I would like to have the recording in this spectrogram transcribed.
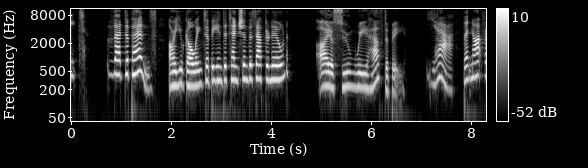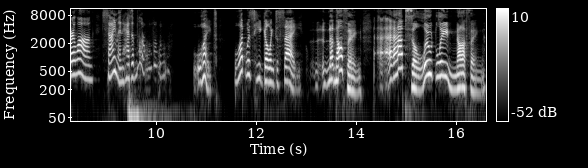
late. That depends. Are you going to be in detention this afternoon? I assume we have to be. Yeah, but not for long. Simon has a. Wait, what was he going to say? N- nothing. Absolutely nothing.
